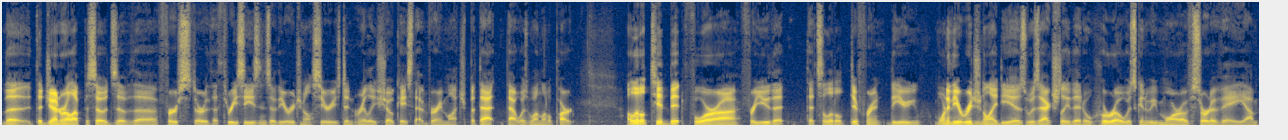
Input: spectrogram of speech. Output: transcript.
the the general episodes of the first or the three seasons of the original series didn't really showcase that very much. But that that was one little part. A little tidbit for uh, for you that that's a little different. The one of the original ideas was actually that Uhura was going to be more of sort of a um,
